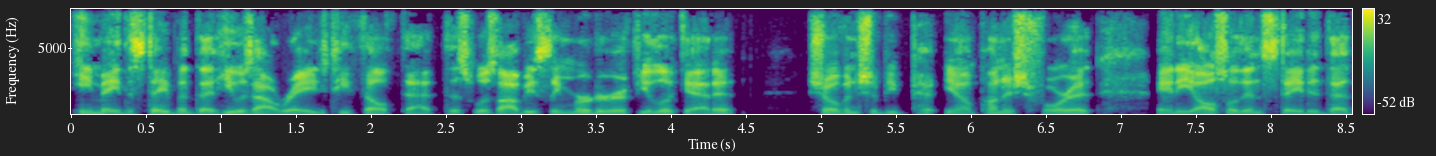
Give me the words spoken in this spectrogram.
he made the statement that he was outraged. He felt that this was obviously murder if you look at it. Chauvin should be you know punished for it, and he also then stated that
